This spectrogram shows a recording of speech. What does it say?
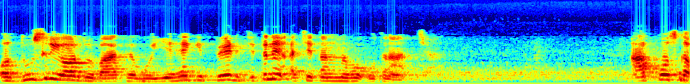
और दूसरी और जो बात है, वो ये है कि पेट जितने अचेतन में हो, उतना अच्छा। आपको उसका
